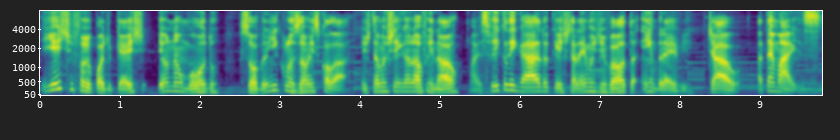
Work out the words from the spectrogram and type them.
E este foi o podcast Eu Não Mordo sobre inclusão escolar. Estamos chegando ao final, mas fique ligado que estaremos de volta em breve. Tchau, até mais.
